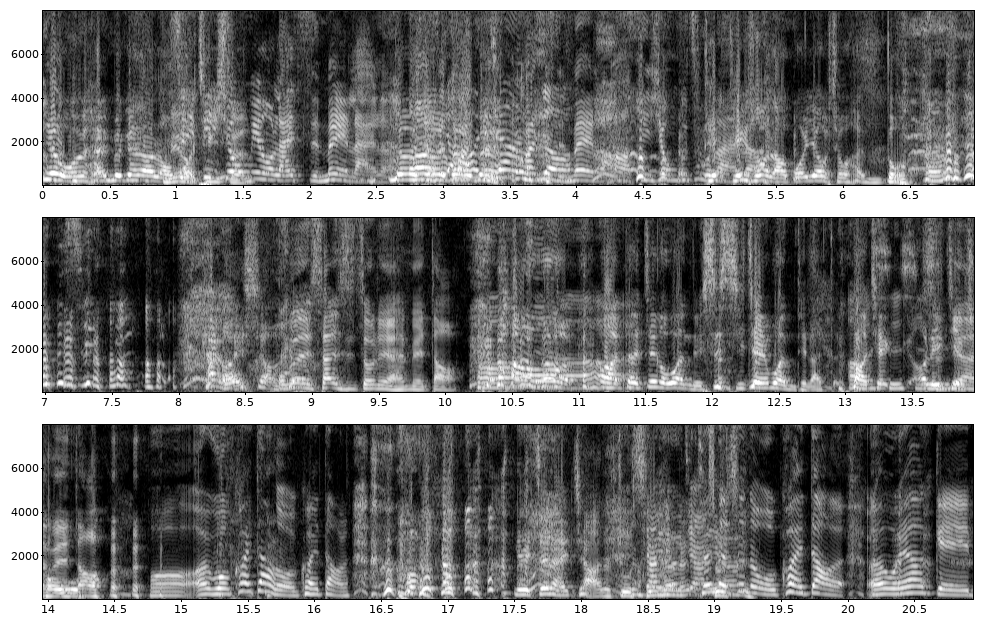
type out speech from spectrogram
因为我们还没跟他老婆。弟兄没有来，姊妹来了，对对对，换姊妹了啊，弟兄不出来。听说老婆要求很多，开玩笑，我们三十周年还没到。啊，对这个问题是时间问题了，抱歉，理解错误。哦，呃，我快到了，我快到了。你真的假的？主持人真的真的，我快到了。呃，我要给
